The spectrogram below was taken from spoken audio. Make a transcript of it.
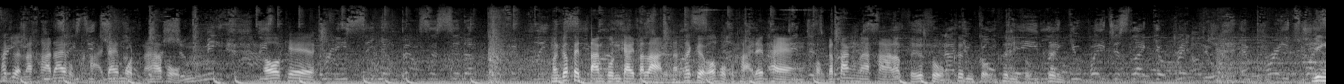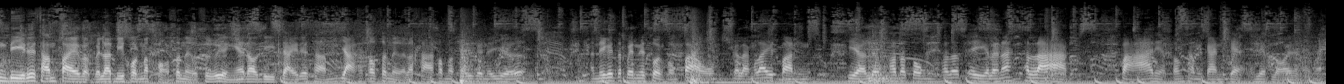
ถ้าเกิดราคาได้ผมขายได้หมดนะครับผม โอเค มันก็เป็นตามกลไกตลาดนะ ถ้าเกิดว่าผมขายได้แพง ผมก็ตั้งราคารับซื้อสูงขึ้นสูงขึ้นสูงขึ้น ยิ่งดีด้วยซ้ำไปแบบเวลามีคนมาขอเสนอซื้ออย่างเงี้ยเราดีใจด้วยซ้ำอยากให้เขาเสนอราคาเข้ามาซื้อกันเยอะๆ อันนี้ก็จะเป็นในส่วนของเป่ากำลังไล่ฟันเคลียร์เรื่องพัตตรงพัตเออะไรนะฉลากฝาเนี่ยต้องทำการแกะให้เรียบร้อยนะครับ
